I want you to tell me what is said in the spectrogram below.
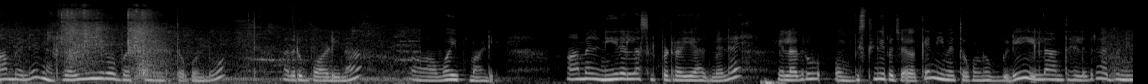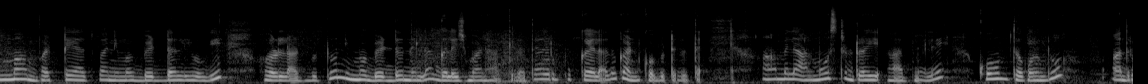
ಆಮೇಲೆ ಡ್ರೈ ಇರೋ ಬಟ್ಟೆಯಿಂದ ತೊಗೊಂಡು ಅದ್ರ ಬಾಡಿನ ವೈಪ್ ಮಾಡಿ. ಆಮೇಲೆ ನೀರೆಲ್ಲ ಸ್ವಲ್ಪ ಡ್ರೈ ಆದಮೇಲೆ ಎಲ್ಲಾದರೂ ಬಿಸಿಲಿರೋ ಜಾಗಕ್ಕೆ ನೀವೇ ತೊಗೊಂಡೋಗ್ಬಿಡಿ ಇಲ್ಲ ಅಂತ ಹೇಳಿದರೆ ಅದು ನಿಮ್ಮ ಬಟ್ಟೆ ಅಥವಾ ನಿಮ್ಮ ಬೆಡ್ಡಲ್ಲಿ ಹೋಗಿ ಹೊರಳಾಡ್ಬಿಟ್ಟು ನಿಮ್ಮ ಬೆಡ್ಡನ್ನೆಲ್ಲ ಗಲೀಜು ಮಾಡಿ ಹಾಕಿರುತ್ತೆ. ಅದ್ರ ಪುಕ್ಕ ಎಲ್ಲ ಅದು ಕಂಡ್ಕೊಬಿಟ್ಟಿರುತ್ತೆ. ಆಮೇಲೆ ಆಲ್ಮೋಸ್ಟ್ ಡ್ರೈ ಆದಮೇಲೆ ಕೋಮ್ ತೊಗೊಂಡು ಅದ್ರ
